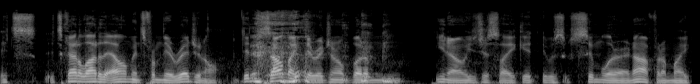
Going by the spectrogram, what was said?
it's it's got a lot of the elements from the original. Didn't sound like the original but um you know he's just like it, it was similar enough. And I'm like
